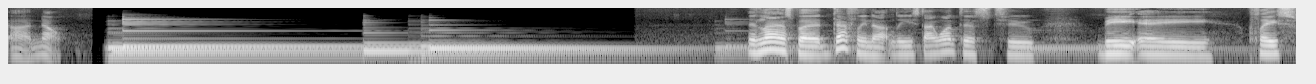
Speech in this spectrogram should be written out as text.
uh, know. And last but definitely not least, I want this to be a place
